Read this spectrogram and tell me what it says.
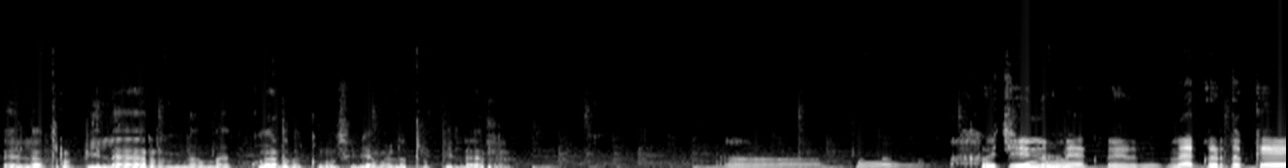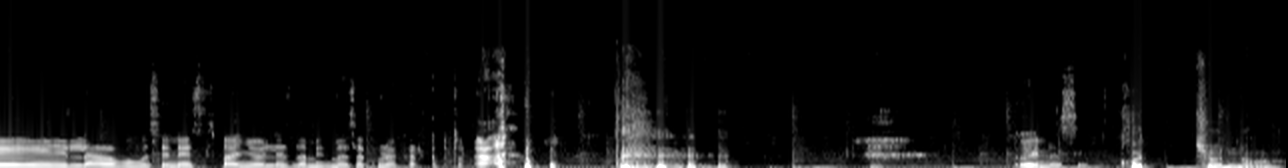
El otro pilar, no me acuerdo cómo se llama el otro pilar. Ah, oye, no me acuerdo. Me acuerdo que la voz en español es la misma de Sakura Card Captor. Ah. bueno, sí. Cocho no.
